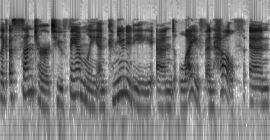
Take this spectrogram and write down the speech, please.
like a center to family and community and life and health. And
